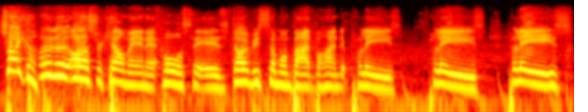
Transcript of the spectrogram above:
Striker. I don't know. Oh, that's Riquelme in it. Of course it is. Don't be someone bad behind it. Please. Please. Please.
